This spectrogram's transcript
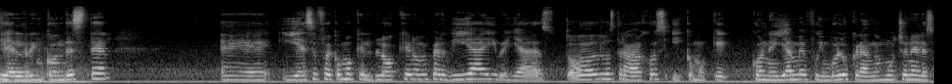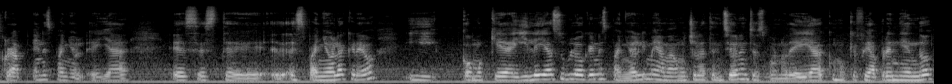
el Rincón de Esther. Eh, y ese fue como que el blog que no me perdía y veía todos los trabajos y como que con ella me fui involucrando mucho en el scrap en español. Ella es este española creo y como que ahí leía su blog en español y me llamaba mucho la atención, entonces bueno, de ella como que fui aprendiendo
